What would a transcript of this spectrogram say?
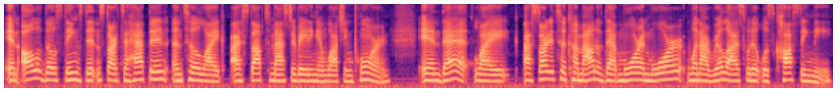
And all of those things didn't start to happen until like I stopped masturbating and watching porn. And that like I started to come out of that more and more when I realized what it was costing me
